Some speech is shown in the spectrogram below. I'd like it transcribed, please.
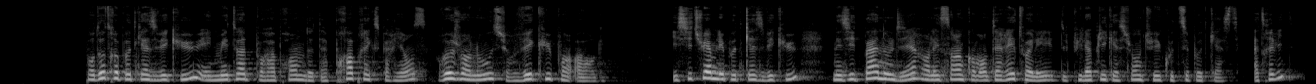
Pour d'autres podcasts vécus et une méthode pour apprendre de ta propre expérience, rejoins-nous sur vécu.org. Et si tu aimes les podcasts vécus, n'hésite pas à nous le dire en laissant un commentaire étoilé depuis l'application où tu écoutes ces podcasts. À très vite!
